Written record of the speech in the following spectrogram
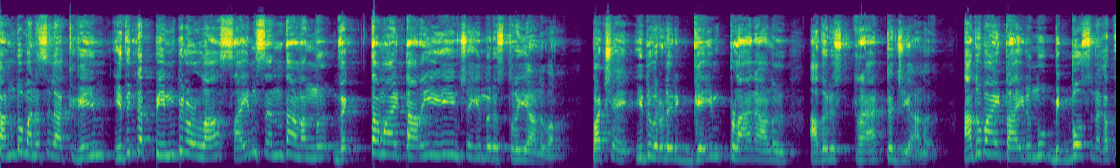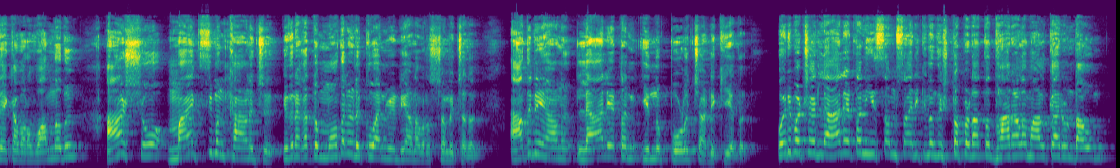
കണ്ടു മനസ്സിലാക്കുകയും ഇതിന്റെ പിൻപിലുള്ള സയൻസ് എന്താണെന്ന് വ്യക്തമായിട്ട് അറിയുകയും ചെയ്യുന്ന ഒരു സ്ത്രീയാണ് ഇവർ. പക്ഷേ ഇതുവരുടെ ഒരു ഗെയിം പ്ലാൻ ആണ് അതൊരു സ്ട്രാറ്റജിയാണ്. അതുമായിട്ടായിരുന്നു ബിഗ് ബോസിനകത്തേക്ക് അവർ വന്നത്. ആ ഷോ മാക്സിമം കാണിച്ച് ഇതിനകത്ത് മുതലെടുക്കുവാൻ വേണ്ടിയാണ് അവർ ശ്രമിച്ചത്. അതിനെയാണ് ലാലേട്ടൻ ഇന്ന് പൊളിച്ചടുക്കിയത്. ഒരുപക്ഷെ ലാലേട്ടൻ ഈ സംസാരിക്കുന്നത് ഇഷ്ടപ്പെടാത്ത ധാരാളം ആൾക്കാരുണ്ടാവും.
